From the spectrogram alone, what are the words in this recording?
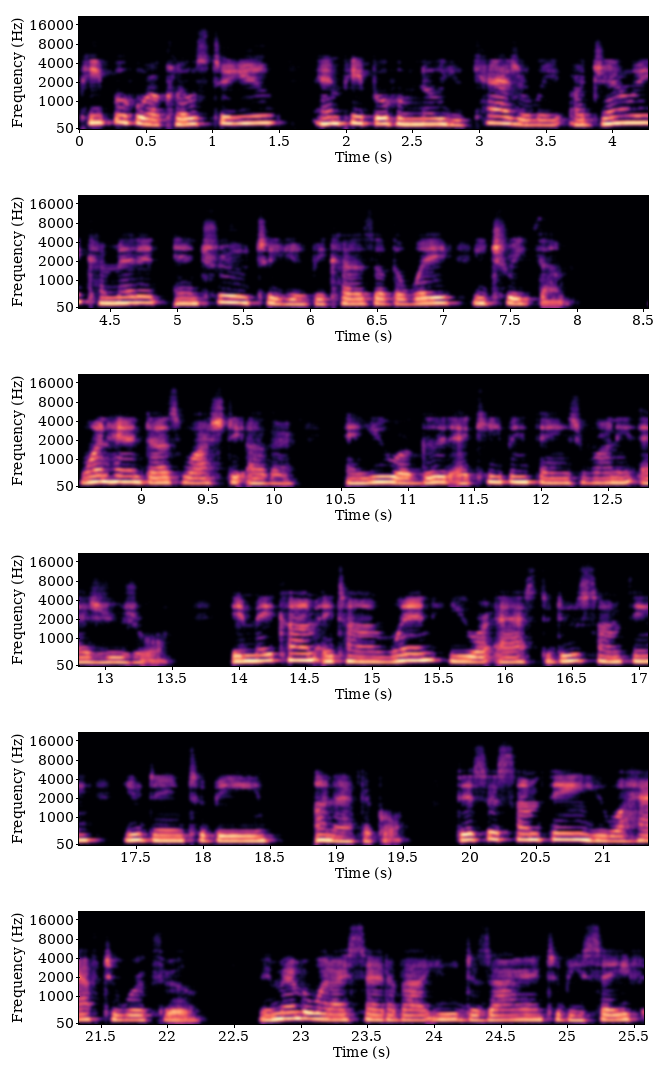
People who are close to you and people who know you casually are generally committed and true to you because of the way you treat them. One hand does wash the other, and you are good at keeping things running as usual. It may come a time when you are asked to do something you deem to be unethical. This is something you will have to work through. Remember what I said about you desiring to be safe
